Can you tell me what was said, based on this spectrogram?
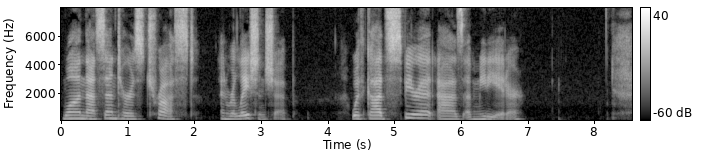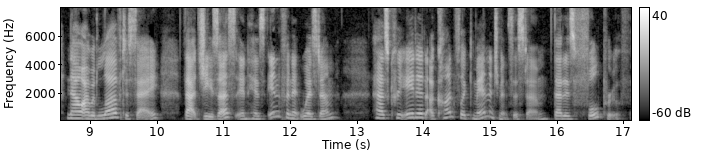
one that centers trust and relationship, with God's Spirit as a mediator. Now, I would love to say that Jesus, in his infinite wisdom, has created a conflict management system that is foolproof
